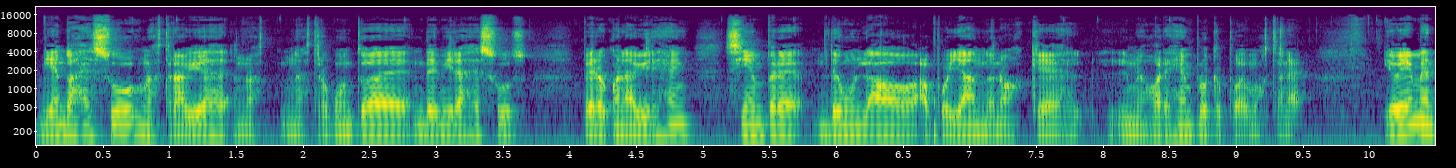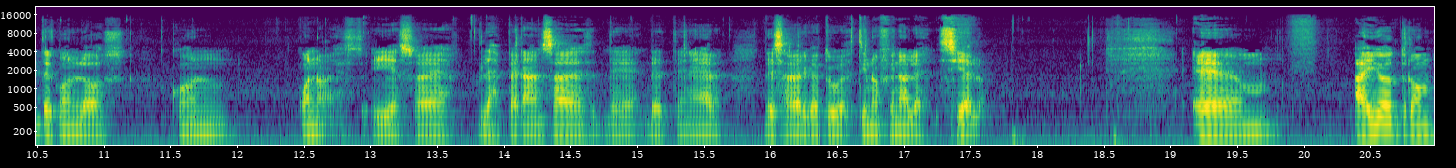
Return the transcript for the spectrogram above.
Viendo a Jesús, nuestra vida, nuestro punto de, de mira a Jesús, pero con la Virgen siempre de un lado apoyándonos, que es el mejor ejemplo que podemos tener. Y obviamente con los, con, bueno, y eso es la esperanza de, de, tener, de saber que tu destino final es cielo. Em, hay otro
